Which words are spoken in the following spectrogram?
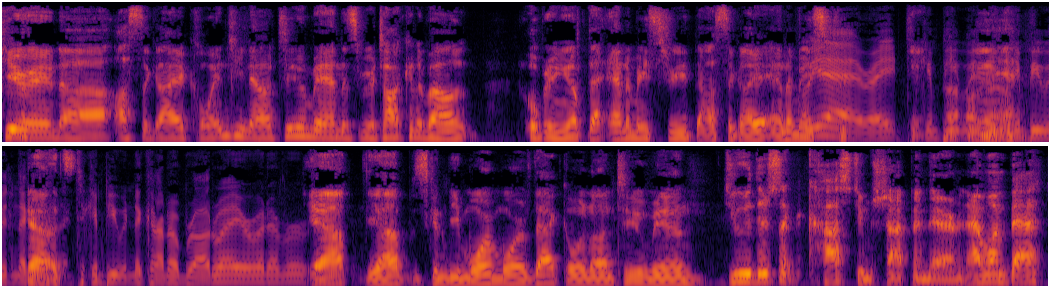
Here in uh, Asagaya Koenji now too, man. As we were talking about opening up that anime street, the Asagaya Anime Oh Street. yeah, right. To compete with Yeah. to compete with Nakano, it's- to compete with Nakano Broadway or whatever. Yeah, yeah. It's gonna be more and more of that going on too, man. Dude, there's like a costume shop in there. And I went back,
